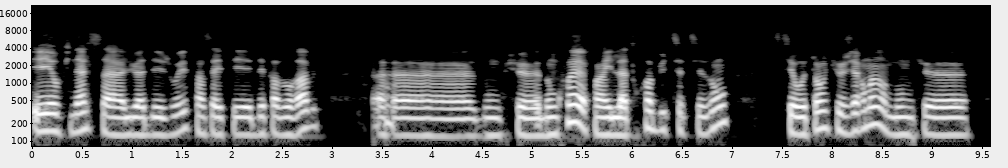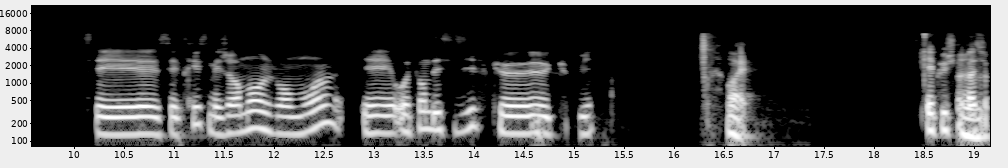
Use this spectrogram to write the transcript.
et au final ça lui a déjoué, enfin ça a été défavorable. donc, donc ouais, enfin il a trois buts cette saison, c'est autant que Germain, donc c'est triste, mais Germain en jouant moins et autant décisif que, lui. Ouais. Et puis je suis pas euh. sûr.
